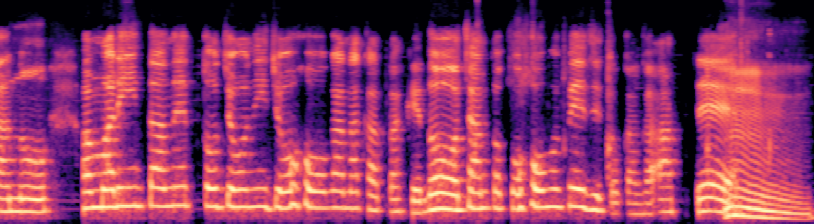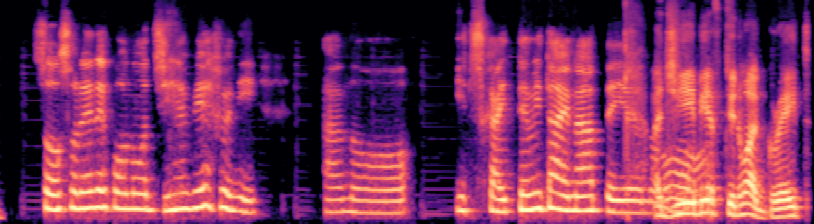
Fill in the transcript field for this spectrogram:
あのあんまりインターネット上に情報がなかったけどちゃんとこうホームページとかがあって、うん、そうそれでこの GABF にあのいつか行ってみたいなっていうのを。GABF っていうのは Great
